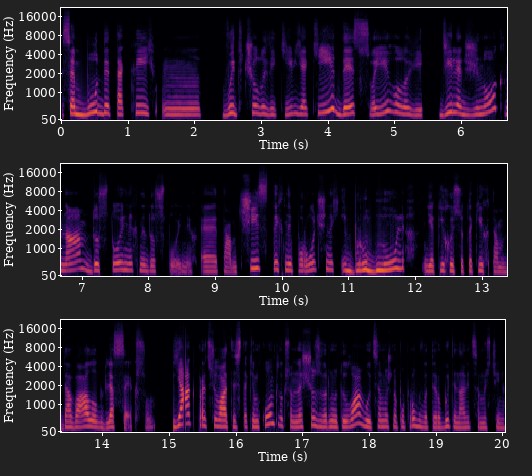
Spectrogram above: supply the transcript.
Це буде такий м, вид чоловіків, які десь в своїй голові ділять жінок на достойних, недостойних, е, там чистих, непорочних і бруднуль якихось таких там давалок для сексу. Як працювати з таким комплексом, на що звернути увагу, і це можна попробувати робити навіть самостійно,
